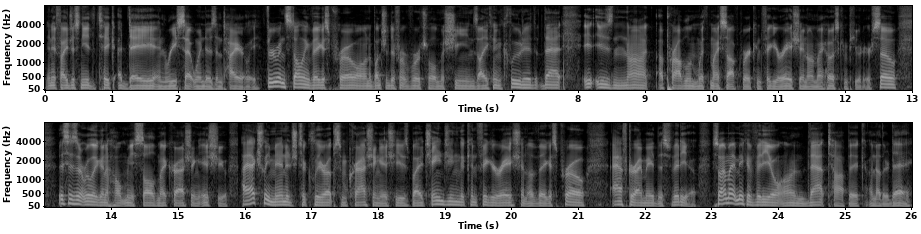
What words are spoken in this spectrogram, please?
and if I just need to take a day and reset Windows entirely. Through installing Vegas Pro on a bunch of different virtual machines, I concluded that it is not a problem with my software configuration on my host computer. So this isn't really going to help me solve my crashing issue. I actually managed to clear up some crashing issues by changing the configuration of Vegas Pro after I made this video. So I might make a video on that topic another day.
